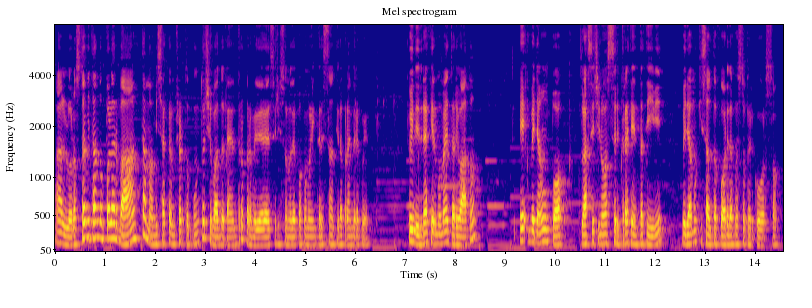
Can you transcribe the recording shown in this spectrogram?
Allora, sto evitando un po' l'erba alta, ma mi sa che a un certo punto ci vado dentro per vedere se ci sono dei Pokémon interessanti da prendere qui. Quindi direi che il momento è arrivato. E vediamo un po', classici nostri tre tentativi, vediamo chi salta fuori da questo percorso.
